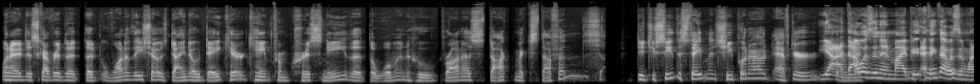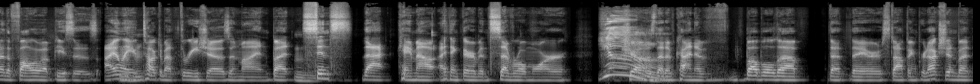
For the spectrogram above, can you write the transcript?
when I discovered that, that one of these shows, Dino Daycare, came from Chris Nee, the, the woman who brought us Doc McStuffins. Did you see the statement she put out after? Yeah, that met- wasn't in my. I think that was in one of the follow up pieces. I only mm-hmm. talked about three shows in mine, but mm-hmm. since that came out, I think there have been several more yeah. shows that have kind of bubbled up that they're stopping production. But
